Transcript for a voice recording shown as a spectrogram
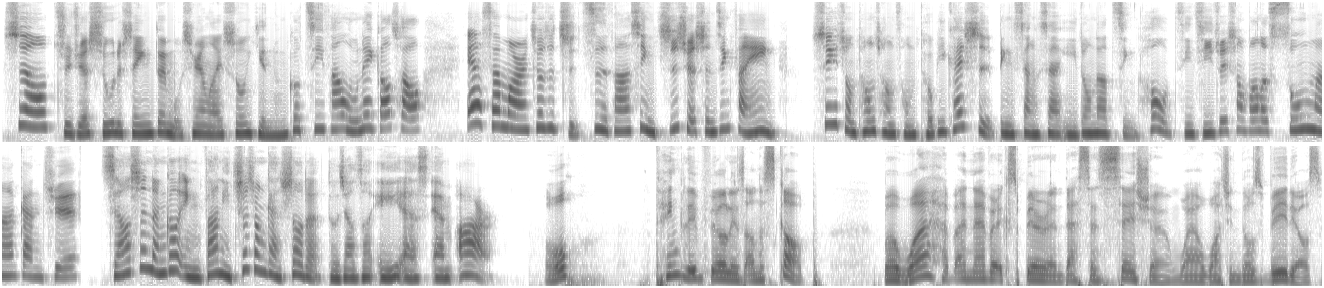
是哦，咀嚼食物的声音对某些人来说也能够激发颅内高潮。ASMR 就是指自发性知觉神经反应。是一种通常从头皮开始，并向下移动到颈后及脊椎上方的酥麻感觉。只要是能够引发你这种感受的，都叫做 ASMR。哦，tingling feelings on the scalp。But why have I never experienced that sensation while watching those videos？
